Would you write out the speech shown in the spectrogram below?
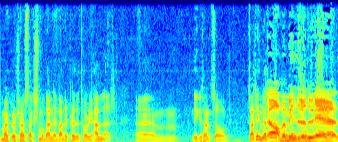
microtransaction-modellen er veldig predatory heller. Um, det ikke sant, så Så. Ja, med mindre du er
